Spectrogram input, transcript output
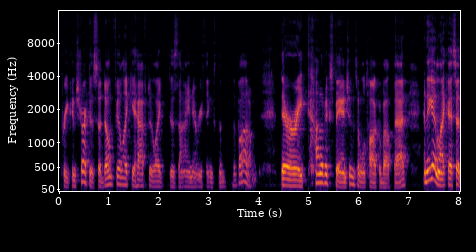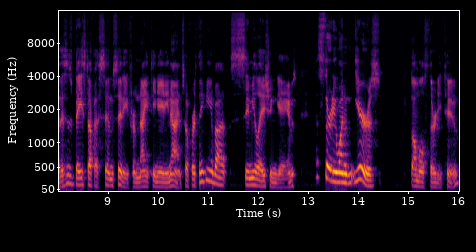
pre-constructed. So don't feel like you have to like design everything from the, the bottom. There are a ton of expansions and we'll talk about that. And again like i said this is based off of sim city from 1989 so if we're thinking about simulation games that's 31 years almost 32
